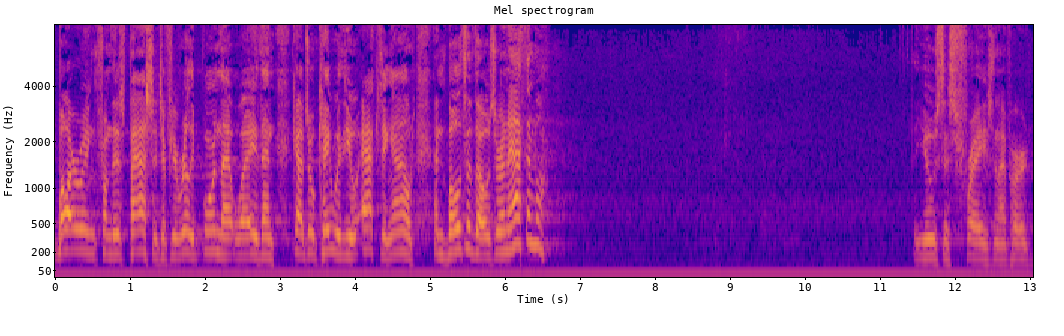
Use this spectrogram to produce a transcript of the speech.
borrowing from this passage, if you're really born that way, then God's okay with you acting out. And both of those are anathema. They use this phrase, and I've heard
